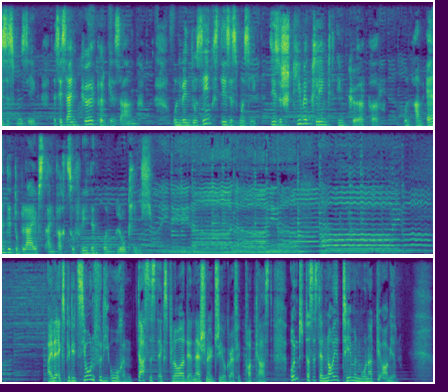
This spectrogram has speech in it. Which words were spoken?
dieses Musik. Es ist ein Körpergesang. Und wenn du singst dieses Musik, diese Stimme klingt im Körper. Und am Ende du bleibst einfach zufrieden und glücklich. Eine Expedition für die Ohren. Das ist Explore, der National Geographic Podcast. Und das ist der neue Themenmonat Georgien.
